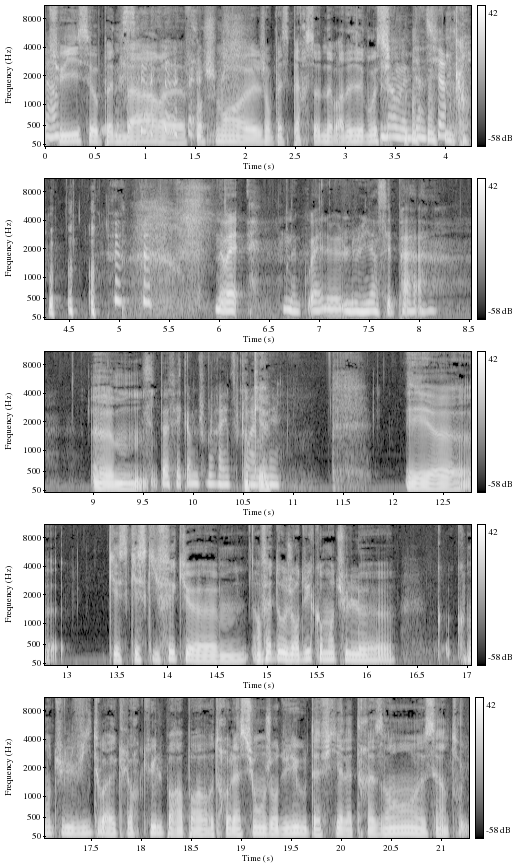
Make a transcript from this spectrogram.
gratuit, c'est open bar. euh, franchement, euh, j'empêche personne d'avoir des émotions. Non mais bien sûr. Ouais. Donc ouais, le, le lien c'est pas Euh, c'est pas fait comme je voudrais. je voulu. et qu'est-ce qu'est-ce qui fait que, en fait, aujourd'hui, comment tu le comment tu le vis toi avec le recul par rapport à votre relation aujourd'hui où ta fille elle a 13 ans, c'est un truc.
